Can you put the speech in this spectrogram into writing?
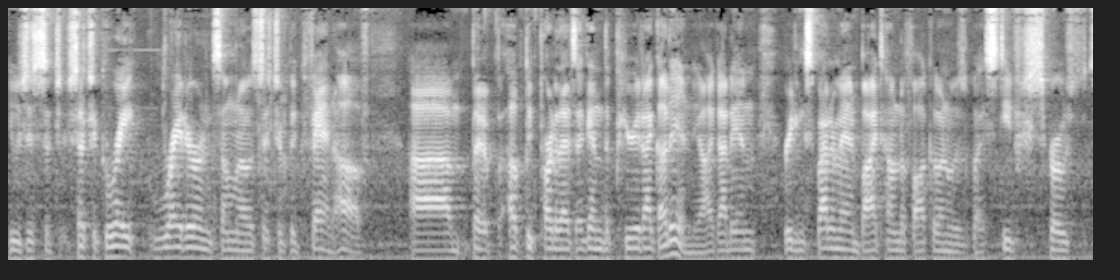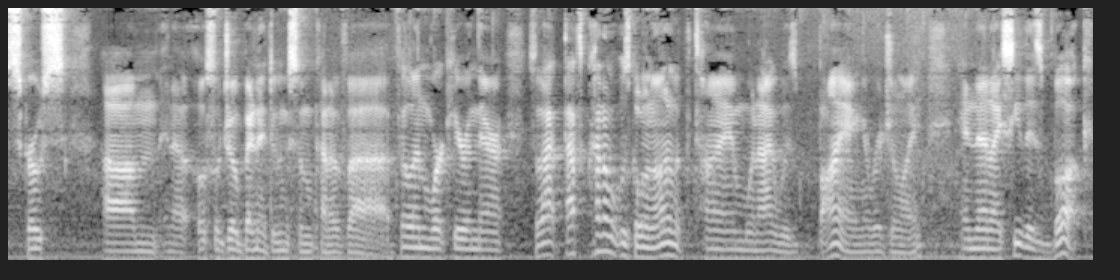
he was just such, such a great writer and someone I was such a big fan of. Um, but a, a, big part of that's again the period I got in. You know, I got in reading Spider-Man by Tom DeFalco and it was by Steve Skroce, um, and uh, also Joe Bennett doing some kind of uh, fill-in work here and there. So that that's kind of what was going on at the time when I was buying originally. And then I see this book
